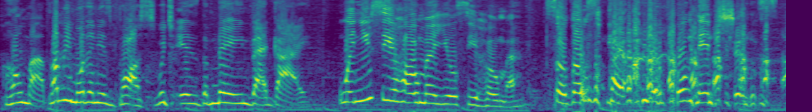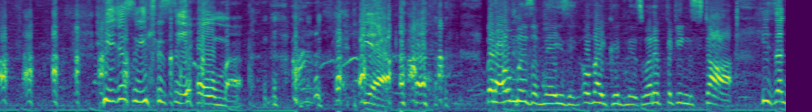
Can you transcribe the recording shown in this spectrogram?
Homer. Probably more than his boss, which is the main bad guy. When you see Homer, you'll see Homer. So those are my honorable mentions. You just need to see Homer. yeah. But Homer's amazing. Oh my goodness, what a freaking star. He's a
